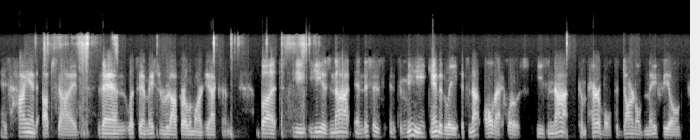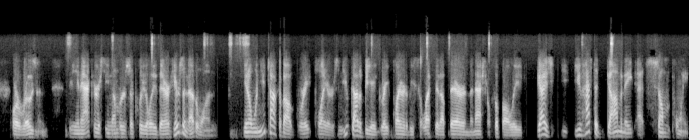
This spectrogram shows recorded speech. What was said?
his high end upside than let's say a Mason Rudolph or a Lamar Jackson but he he is not and this is and to me candidly it's not all that close he's not comparable to darnold mayfield or rosen the inaccuracy numbers are clearly there here's another one You know, when you talk about great players, and you've got to be a great player to be selected up there in the National Football League, guys, you have to dominate at some point.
